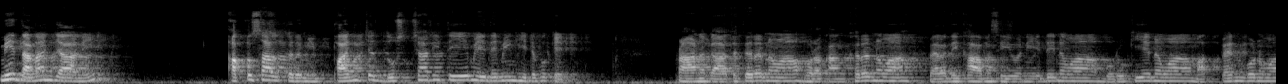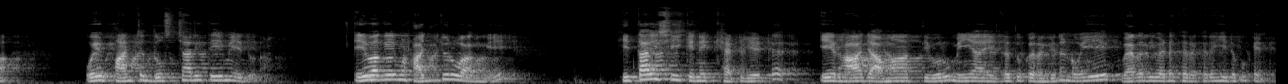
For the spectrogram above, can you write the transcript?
මේ දනංජානී අකුසල් කරමින් පංච දුෂ්චරිතයේම එදමින් හිටපු කෙනෙ. ප්‍රාණගාත කරනවා හොරකං කරනවා වැරදි කාම සේවනය දෙනවා බොරු කියනවා මත් පැන් බොනවා ඔය පංච දුෂ්චරිතයම යෙදුනා. ඒ වගේම රජ්ජුරුවන්ගේ හිතයිශී කෙනෙක් හැටියට ඒ රාජ අමාත්‍යවරු මේ අය එකතු කරගෙන නොඒක් වැරදි වැඩ කර කර හිටපු කෙනෙ.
